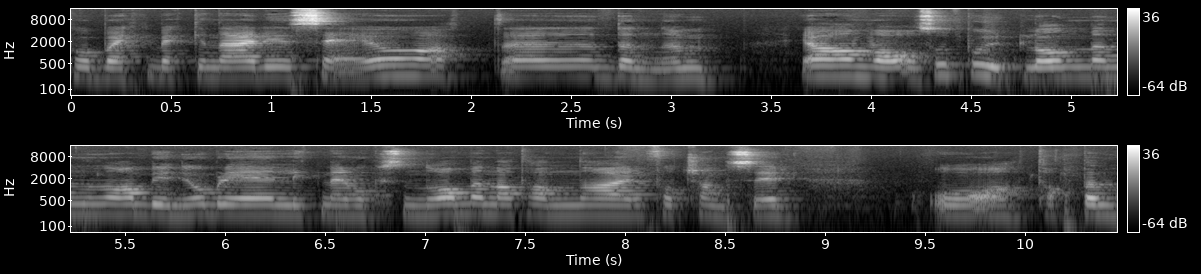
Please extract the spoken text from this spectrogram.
på bekken der. De ser jo at uh, Dønnum Ja, han var også på utlån, men han begynner jo å bli litt mer voksen nå. Men at han har fått sjanser og tatt dem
